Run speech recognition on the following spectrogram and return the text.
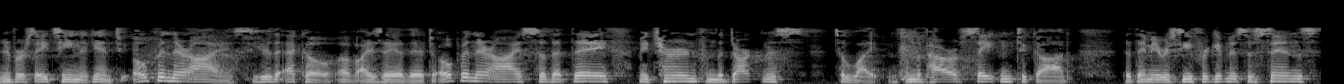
And in verse 18, again, to open their eyes. You hear the echo of Isaiah there. To open their eyes so that they may turn from the darkness to light and from the power of Satan to God, that they may receive forgiveness of sins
